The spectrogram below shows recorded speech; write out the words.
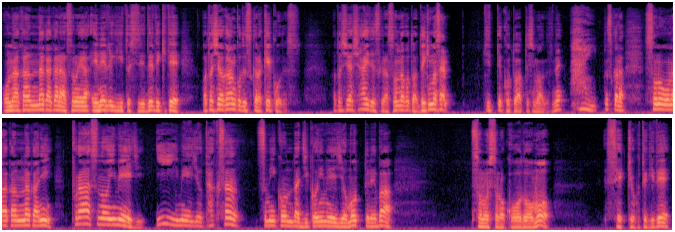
お腹の中からそのエネルギーとして出てきて、私は頑固ですから結構です。私はシャイですからそんなことはできません。って言って断ってしまうんですね。はい。ですから、そのお腹の中に、プラスのイメージ、いいイメージをたくさん積み込んだ自己イメージを持ってれば、その人の行動も積極的で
